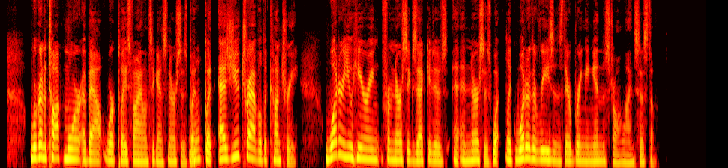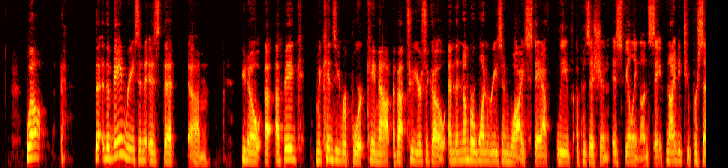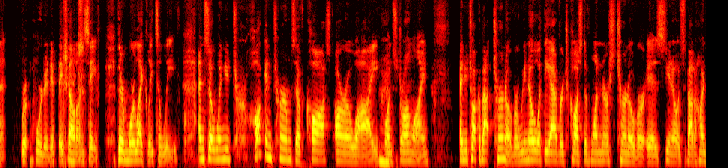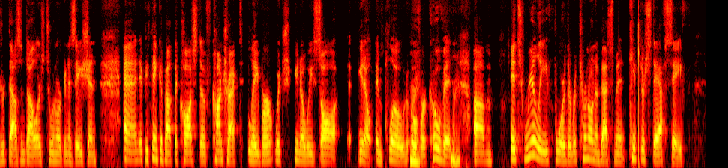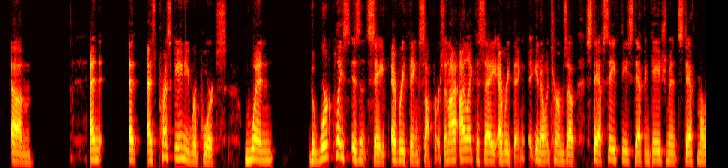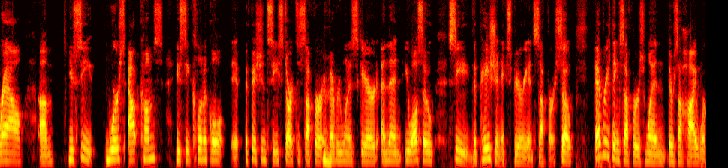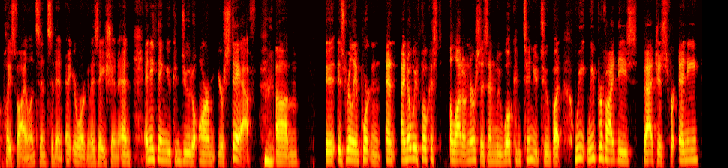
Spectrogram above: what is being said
We're going to talk more about workplace violence against nurses, but mm-hmm. but as you travel the country, what are you hearing from nurse executives and nurses? What like what are the reasons they're bringing in the Strongline system? Well, the the main reason is that um, you know a, a big McKinsey report came out about two years ago, and the number one reason why staff leave a position is feeling unsafe. Ninety-two percent reported if they Jeez. felt unsafe, they're more likely to leave. And so when you talk in terms of cost ROI right. on Strongline, and you talk about turnover we know what the average cost of one nurse turnover is you know it's about $100000 to an organization and if you think about the cost of contract labor which you know we saw you know implode right. over covid right. um, it's really for the return on investment keep their staff safe um, and as press ganey reports when the workplace isn't safe, everything suffers. And I, I, like to say everything, eh, you know, in terms of staff safety, staff engagement, staff morale. Um, you see worse outcomes. You see clinical efficiency start to suffer if hmm. everyone is scared. And then you also see the patient experience suffer. So everything suffers when there's a high workplace violence incident at your organization. And anything you can do to arm your staff. Right. Um, is really important. And I know we focused a lot on nurses and we will continue to, but we, we provide these badges for any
